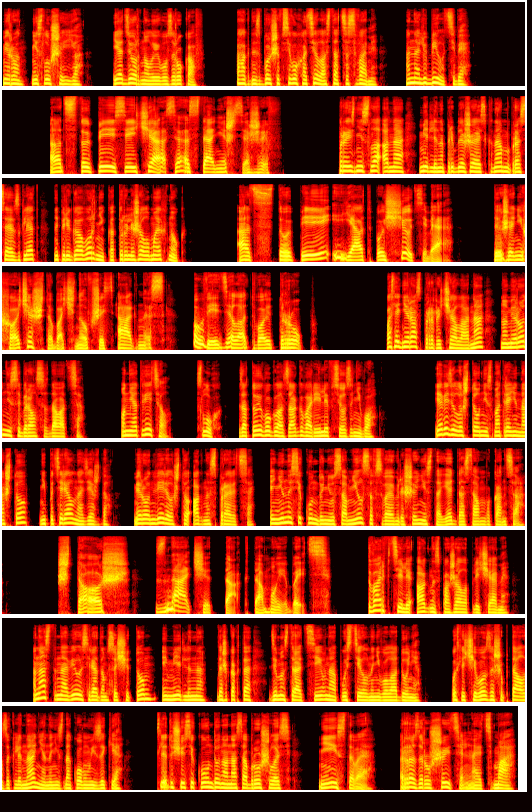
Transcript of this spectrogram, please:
«Мирон, не слушай ее». Я дернула его за рукав. «Агнес больше всего хотела остаться с вами. Она любила тебя». «Отступи сейчас, и останешься жив», произнесла она, медленно приближаясь к нам и бросая взгляд на переговорник, который лежал у моих ног. «Отступи, и я отпущу тебя. Ты же не хочешь, чтобы, очнувшись, Агнес увидела твой труп». Последний раз прорычала она, но Мирон не собирался сдаваться. Он не ответил. Слух. Зато его глаза говорили все за него. Я видела, что он, несмотря ни на что, не потерял надежду. Мирон верил, что Агнес справится, и ни на секунду не усомнился в своем решении стоять до самого конца. «Что ж, значит, так тому и быть». Тварь в теле Агнес пожала плечами. Она остановилась рядом со щитом и медленно, даже как-то демонстративно опустила на него ладони, после чего зашептала заклинание на незнакомом языке. В следующую секунду на нас обрушилась неистовая, разрушительная тьма.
